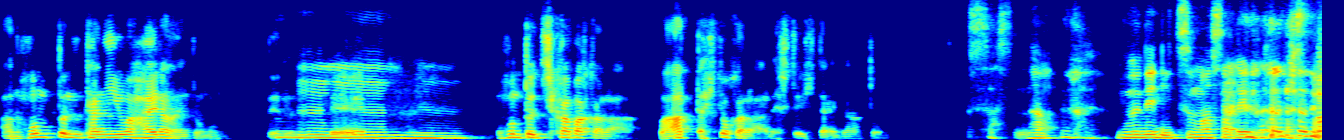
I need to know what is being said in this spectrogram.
あの本当に他人は入らないと思ってるうので、ーん。本当に近場から、まあ、会った人からあれしていきたいなと。さすが、胸につまされる話です。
